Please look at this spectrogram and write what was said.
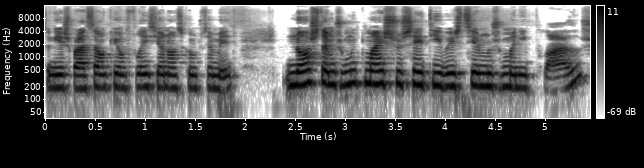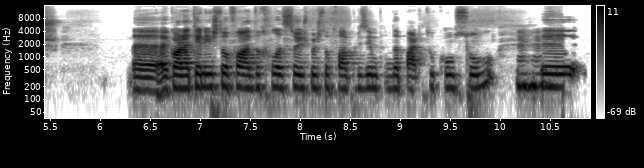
são guias para a ação que influenciam o nosso comportamento, nós estamos muito mais suscetíveis de sermos manipulados. Uh, agora até nem estou a falar de relações, mas estou a falar, por exemplo, da parte do consumo, uhum. uh,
